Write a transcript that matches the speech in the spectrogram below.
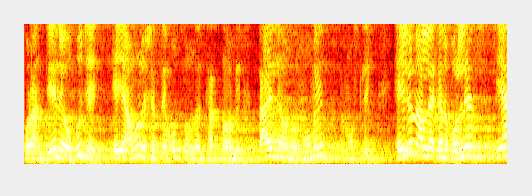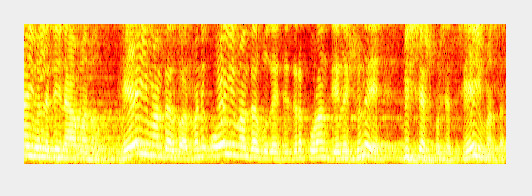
কোরআন জেনে ও বুঝে এই আমলের সাথে ওতপ্রোত থাকতে হবে। তাহলে হবে মুমিন মুসলিম। এই জন্য আল্লাহ এখানে বললেন ইয়াই বললে দিন আমানু, হে ইমানদারগণ মানে ওই ইমানদার বুঝাইছে যারা কোরআন জেনে শুনে বিশ্বাস করছে সেই ইমানদার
